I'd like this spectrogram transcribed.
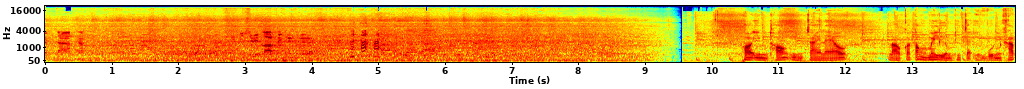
็บจานครับ มีชีวิตรอดอีกหนึ่งมื้อพออิ่มท้องอิ่มใจแล้ว เราก็ต้องไม่ลืมที่จะอิ่มบุญครับ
